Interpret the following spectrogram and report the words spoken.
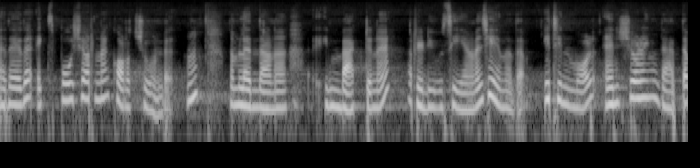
അതായത് എക്സ്പോഷറിനെ കുറച്ചുകൊണ്ട് നമ്മൾ എന്താണ്? ഇമ്പാക്റ്റിനെ റെഡ്യൂസ് ചെയ്യുകയാണ് ചെയ്യുന്നത്. It involve ensuring that the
